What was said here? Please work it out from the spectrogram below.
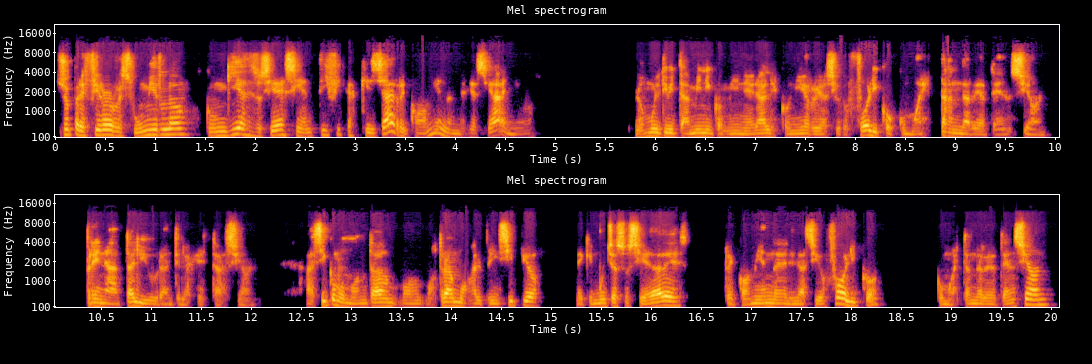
yo prefiero resumirlo con guías de sociedades científicas que ya recomiendan desde hace años los multivitamínicos minerales con hierro y ácido fólico como estándar de atención prenatal y durante la gestación. Así como mostramos al principio de que muchas sociedades recomiendan el ácido fólico como estándar de atención,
